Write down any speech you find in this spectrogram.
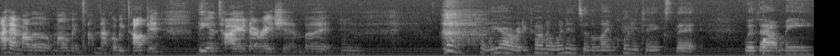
I have my little moments. I'm not gonna be talking the entire duration, but We already kind of went into the lame corny text that without me,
